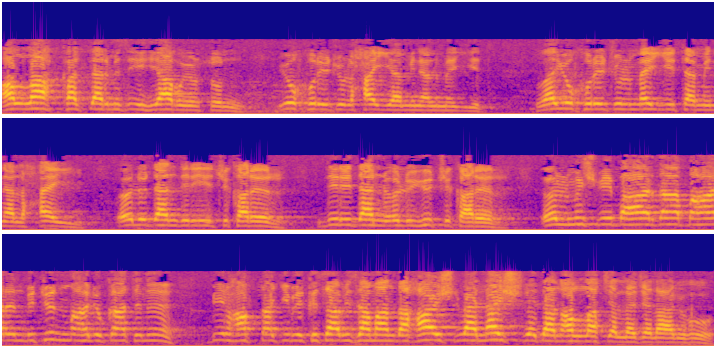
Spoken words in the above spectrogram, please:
Allah kalplerimizi ihya buyursun. Yuhricul hayye minel meyyit ve yuhricul meyyite minel hayy. Ölüden diriyi çıkarır, diriden ölüyü çıkarır. Ölmüş bir baharda baharın bütün mahlukatını bir hafta gibi kısa bir zamanda haşr ve neşreden Allah Celle Celaluhu,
